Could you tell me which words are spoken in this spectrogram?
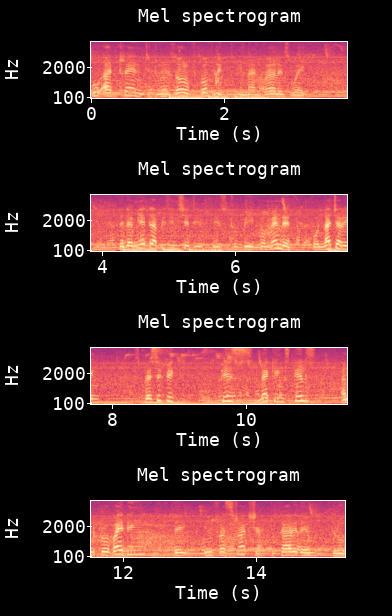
who are trained to resolve conflict in non-violent way. The Damietta Peace Initiative is to be commended for nurturing specific peace-making skills and providing the infrastructure to carry them through.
